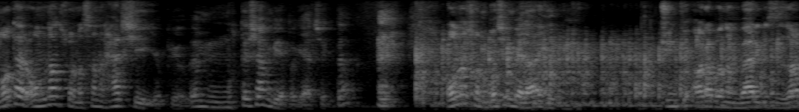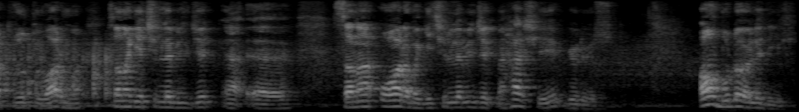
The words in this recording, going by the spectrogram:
Noter ondan sonra sana her şeyi yapıyor. Ve muhteşem bir yapı gerçekten. ondan sonra başın belaya girmiyor. Çünkü arabanın vergisi zart zurtu var mı? Sana geçirilebilecek e, e, sana o araba geçirilebilecek mi? Her şeyi görüyorsun. Ama burada öyle değil.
